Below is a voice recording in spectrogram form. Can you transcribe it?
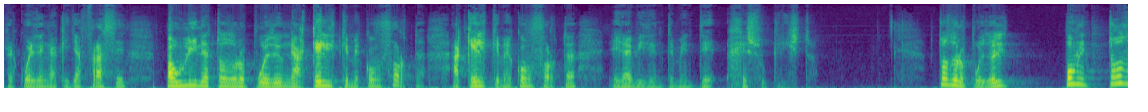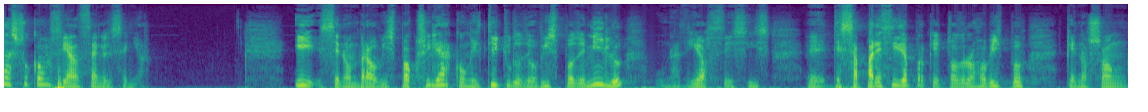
Recuerden aquella frase Paulina, todo lo puedo en aquel que me conforta. Aquel que me conforta era evidentemente Jesucristo. Todo lo puedo. Él pone toda su confianza en el Señor y se nombra obispo auxiliar con el título de obispo de Milo, una diócesis eh, desaparecida porque todos los obispos que no son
